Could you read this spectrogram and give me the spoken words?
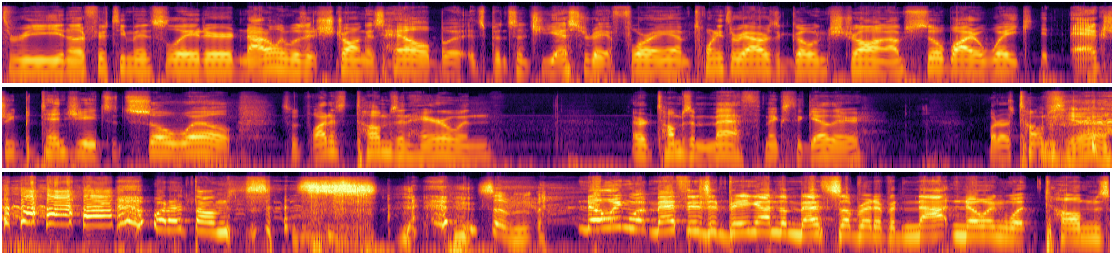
Three another 15 minutes later not only was it strong as hell but it's been since yesterday at 4 a.m 23 hours of going strong. I'm still wide awake. It actually potentiates it so well. So why does tums and heroin or tums and meth mixed together? What are tums? Yeah. what are thumbs Some. knowing what meth is and being on the meth subreddit but not knowing what tums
